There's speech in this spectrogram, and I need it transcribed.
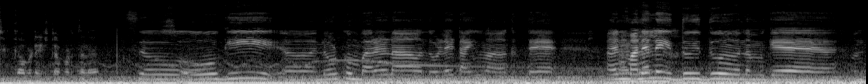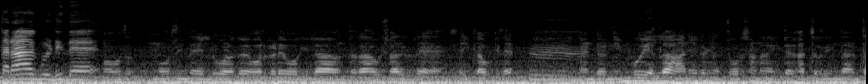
ಸಿಕ್ಕಾಪಟ್ಟೆ ಇಷ್ಟಪಡ್ತಾಳೆ. ಸೊ ಹೋಗಿ ನೋಡ್ಕೊಂಡ್ ಬರೋಣ. ಒಂದ್ ಒಳ್ಳೆ ಟೈಮ್ ಆಗುತ್ತೆ. ಅಂಡ್ ಮನೇಲೆ ಇದ್ದು ಇದ್ದು ನಮ್ಗೆ ಒಂಥರ ಆಗ್ಬಿಟ್ಟಿದೆ. ಹೌದು ಮೂರ್ ದಿನ ಎಲ್ಲೂ ಒಳಗಡೆ ಹೊರಗಡೆ ಹೋಗಿಲ್ಲ ಒಂಥರ ಹುಷಾರಿಲ್ಲದೆ ಸೈಕ್ ಆಗ್ಬಿಟ್ಟಿದೆ. ಅಂಡ್ ನಿಮಗೂ ಎಲ್ಲ ಆನೆಗಳನ್ನ ತೋರ್ಸೋಣ ಇಟ್ಟಾಗ ಹತ್ರದಿಂದ ಅಂತ.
